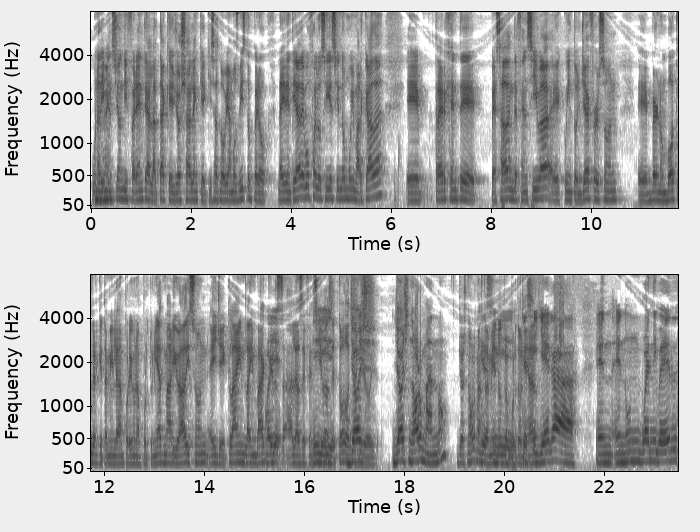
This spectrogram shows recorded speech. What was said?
una dimensión diferente al ataque de Josh Allen que quizás no habíamos visto, pero la identidad de Buffalo sigue siendo muy marcada. Eh, traer gente pesada en defensiva, eh, Quinton Jefferson, eh, Vernon Butler, que también le dan por ahí una oportunidad, Mario Addison, AJ Klein, linebackers, a las defensivas de todo. Josh, Josh Norman, ¿no? Josh Norman también otra oportunidad. Que si llega en, un buen nivel,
